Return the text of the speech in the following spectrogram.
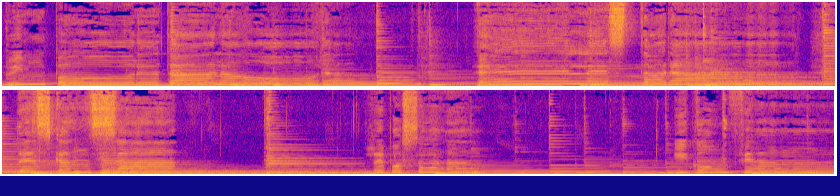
No importa descansado, reposado y confiar.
